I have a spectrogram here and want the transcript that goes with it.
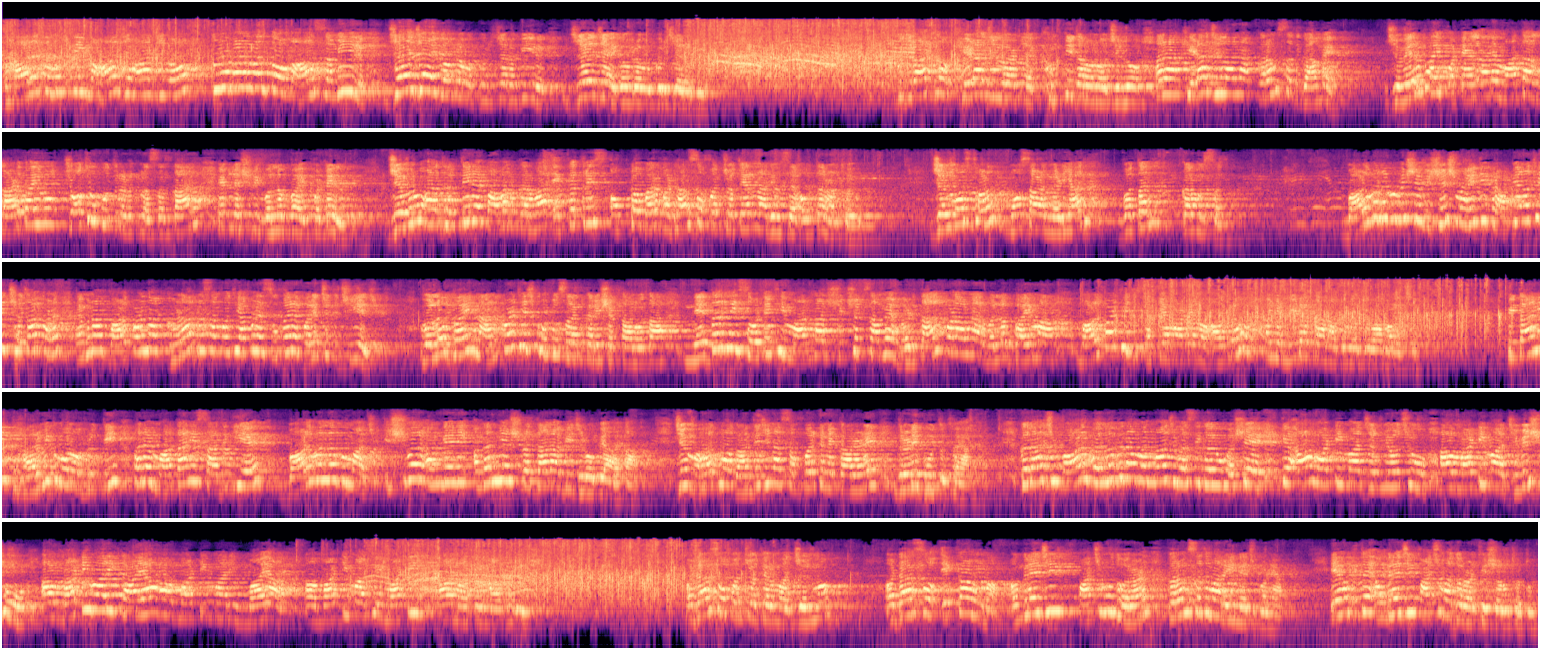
ભારત મુક્તિ મહાજહાજનો તું બળવંતો મહાસમીર જય જય ગૌરવ ગુર્જર વીર જય જય ગૌરવ ગુર્જર વીર ગુજરાતનો ખેડા જિલ્લો એટલે ખુમતી દરોનો જિલ્લો અને આ ખેડા જિલ્લાના કરમસદ ગામે ઝવેરભાઈ પટેલ અને માતા લાડબાઈનું ચોથું પુત્ર રત્ન સંતાન એટલે શ્રી વલ્લભભાઈ પટેલ જેમનું આ ધરતીને પાવન કરવા એકત્રીસ ઓક્ટોબર અઢારસો પંચોતેર ના દિવસે અવતરણ થયું. જન્મસ્થળ મોસાળ નડિયાદ, વતન કરમસદ. બાળવલ્લભ વિશે વિશેષ માહિતી પ્રાપ્ય નથી, છતાં પણ એમના બાળપણના ઘણા પ્રસંગોથી આપણે સુપેરે પરિચિત છીએ જ. વલ્લભભાઈ નાનપણથી જ ખોટું સહન કરી શકતા નહોતા. નેતરની સોટેથી મારનાર શિક્ષક સામે હડતાલ પડાવનાર વલ્લભભાઈમાં બાળપણથી જ સત્ય માટેનો આગ્રહ અને નિડરતાના ગુણો જોવા મળે છે. પિતાની ધાર્મિક મનોવૃત્તિ અને માતાની સાદગીએ બાળવલ્લભમાં જ ઈશ્વર અંગેની અનન્ય શ્રદ્ધાના બીજ રોપ્યા હતા, જે મહાત્મા ગાંધીજીના સંપર્કને કારણે દ્રઢીભૂત થયા. કદાચ બાળ વલ્લભના મનમાં જ વસી ગયું હશે કે આ માટીમાં જન્મ્યો છું, આ માટીમાં જીવીશ, આ માટી મારી કાયા, આ માટી મારી માયા, આ માટીમાંથી માટી, આ માટીમાં ભરીશ અઢારસો પંચોતેરમાં જન્મ, અઢારસો એકાણું માં અંગ્રેજી પાંચમું ધોરણ કરમસદમાં રહીને જ ભણ્યા. એ વખતે અંગ્રેજી પાંચમા ધોરણથી શરૂ થતું.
